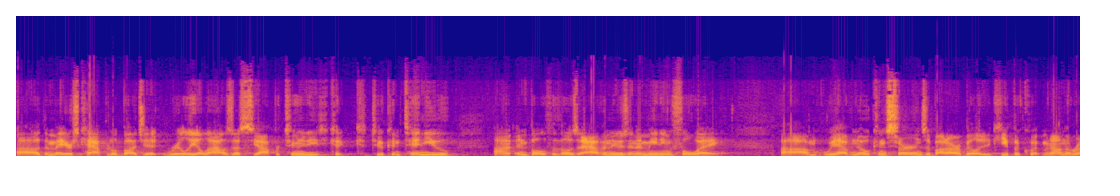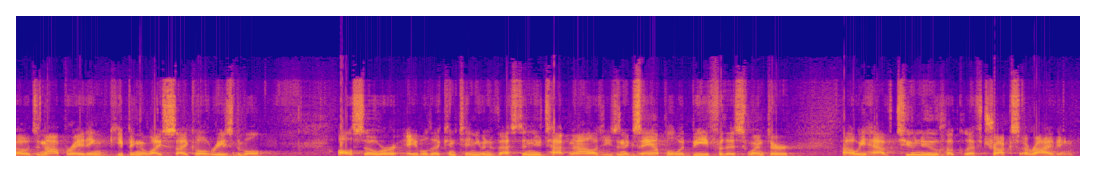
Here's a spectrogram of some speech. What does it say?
Uh, the mayor's capital budget really allows us the opportunity to, to continue uh, in both of those avenues in a meaningful way. Um, we have no concerns about our ability to keep equipment on the roads and operating, keeping the life cycle reasonable. Also, we're able to continue to invest in new technologies. An example would be for this winter, uh, we have two new hook lift trucks arriving.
